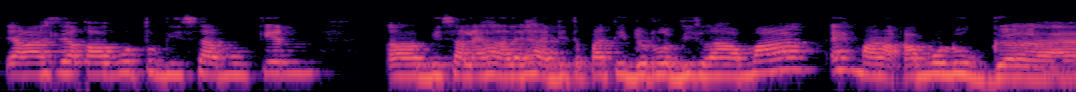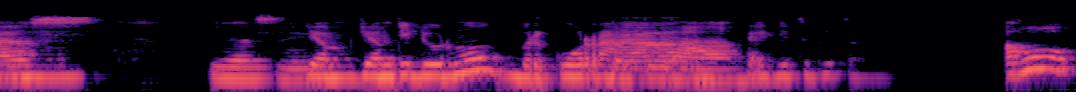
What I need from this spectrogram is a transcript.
yang hasilnya kamu tuh bisa mungkin eh, bisa leha-leha di tempat tidur lebih lama eh malah kamu nugas iya sih. Jam-jam tidurmu berkurang, Berkurang. kayak gitu-gitu. aku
